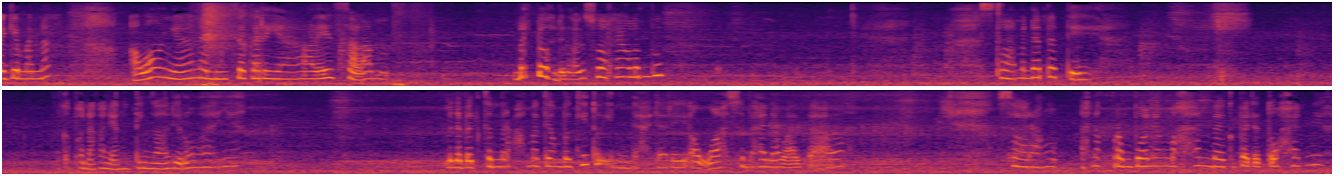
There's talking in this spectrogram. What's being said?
bagaimana? Awalnya Nabi Zakaria alaihissalam berdoa dengan suara yang lembut. Setelah mendapati keponakan yang tinggal di rumahnya mendapatkan rahmat yang begitu indah dari Allah Subhanahu wa taala. Seorang anak perempuan yang mahamba kepada Tuhannya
